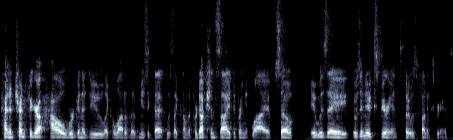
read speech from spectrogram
kind of trying to figure out how we're gonna do like a lot of the music that was like on the production side to bring it live. So it was a it was a new experience, but it was a fun experience.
